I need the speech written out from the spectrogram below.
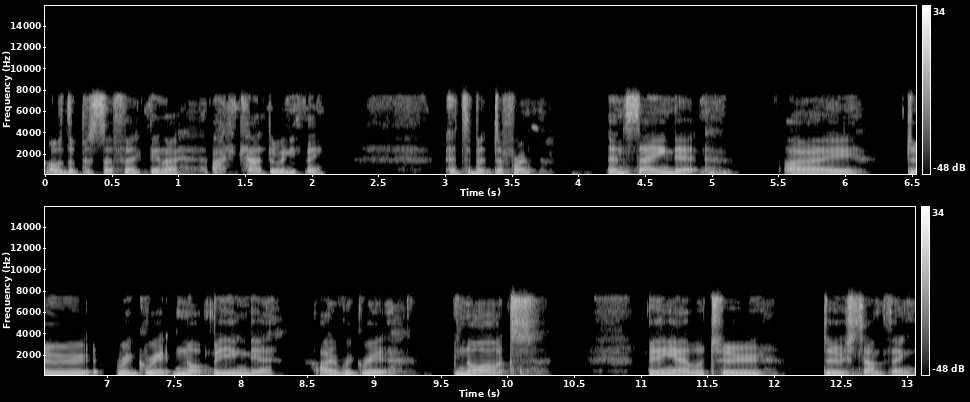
of the Pacific, then I I can't do anything. It's a bit different. In saying that, I do regret not being there. I regret not being able to do something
